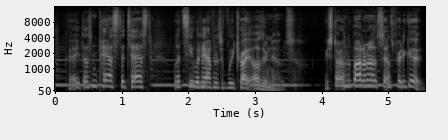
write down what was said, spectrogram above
Okay, it doesn't pass the test. Let's see what happens if we try other notes. We start on the bottom note, sounds pretty good.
